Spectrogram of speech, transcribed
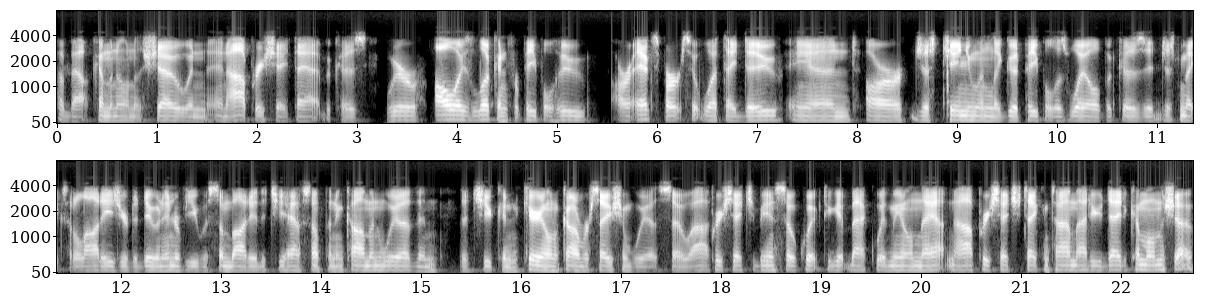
about coming on the show. And, and I appreciate that because we're always looking for people who are experts at what they do and are just genuinely good people as well because it just makes it a lot easier to do an interview with somebody that you have something in common with and that you can carry on a conversation with. So I appreciate you being so quick to get back with me on that and I appreciate you taking time out of your day to come on the show.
